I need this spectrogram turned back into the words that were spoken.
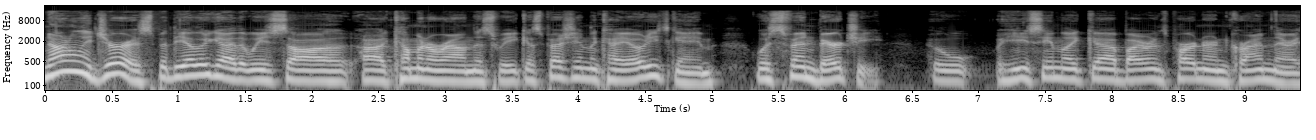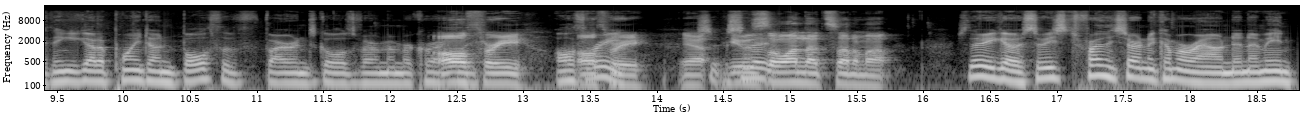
Not only Jooris, but the other guy that we saw uh, coming around this week, especially in the Coyotes game, was Sven Baertschi, who he seemed like uh, Byron's partner in crime there. I think he got a point on both of Byron's goals, if I remember correctly. All three. All three. All three. Yeah, So- he so was they- the one that set him up. So there you go. So he's finally starting to come around, and I mean,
